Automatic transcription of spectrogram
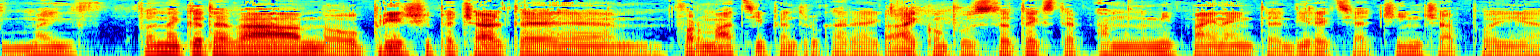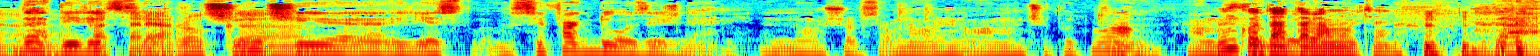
Mai Până câteva opriri și pe cealaltă formații pentru care ai, ai compus texte. Am numit mai înainte Direcția 5, apoi da, uh, Pasarea Rock. 5 uh, este, se fac 20 de ani. În 98 sau 99 am început. Wow. Uh, am Încă făcut, o dată la mulți ani. Da,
